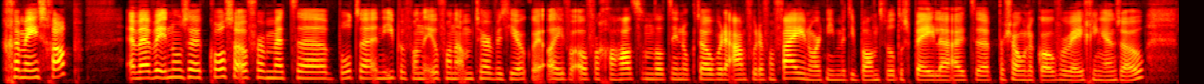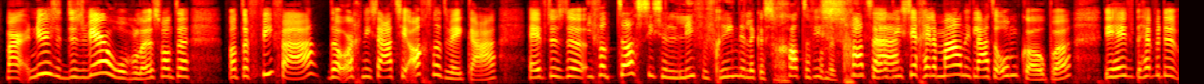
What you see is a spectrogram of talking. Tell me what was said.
gemeenschap. En we hebben in onze crossover met eh Botte en Ipe van de Eeuw van de Amateur het hier ook al even over gehad. Omdat in oktober de aanvoerder van Feyenoord niet met die band wilde spelen uit eh, persoonlijke overwegingen en zo. Maar nu is het dus weer hommeles, want de, want de FIFA, de organisatie achter het WK, heeft dus de Die fantastische, lieve, vriendelijke schatten van de schatten FIFA. die zich helemaal niet laten omkopen, die heeft, hebben de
